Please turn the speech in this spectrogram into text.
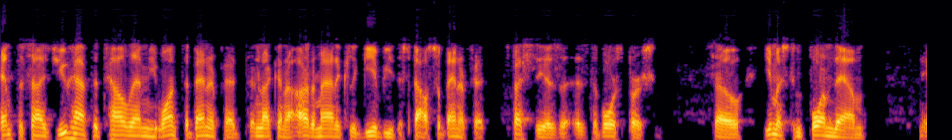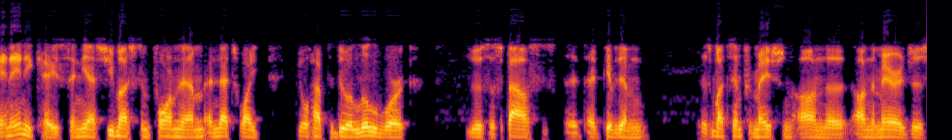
emphasize you have to tell them you want the benefit. They're not going to automatically give you the spousal benefit, especially as a as a divorced person. So you must inform them in any case. And yes, you must inform them. And that's why you'll have to do a little work. You as a spouse that, give them as much information on the on the marriages,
